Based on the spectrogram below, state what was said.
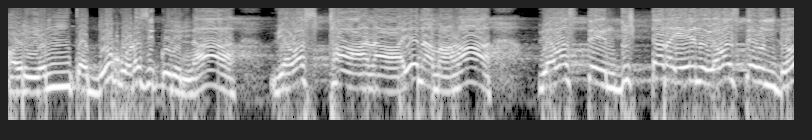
ಅವರಿಗೆ ಎಂಥದ್ದು ಕೂಡ ಸಿಕ್ಕುವುದಿಲ್ಲ ವ್ಯವಸ್ಥಾನಾಯ ನಮಃ. ವ್ಯವಸ್ಥೆ ದುಷ್ಟರ ಏನು ವ್ಯವಸ್ಥೆ ಉಂಟು,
